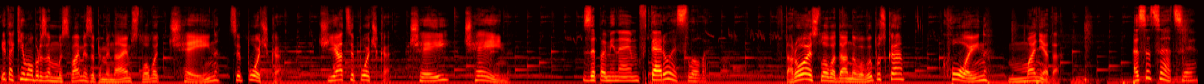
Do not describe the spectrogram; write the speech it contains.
И таким образом мы с вами запоминаем слово chain – цепочка. Чья цепочка? Чей? Chain. Запоминаем второе слово. Второе слово данного выпуска – coin – монета. Ассоциация.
